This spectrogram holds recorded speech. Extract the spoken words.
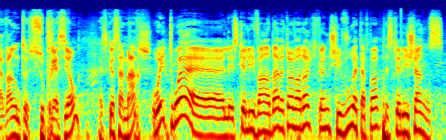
La vente sous pression, est-ce que ça marche? Oui, toi, euh, est-ce que les vendeurs, mettons un vendeur qui cogne chez vous à ta porte, est-ce qu'il y a des chances?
